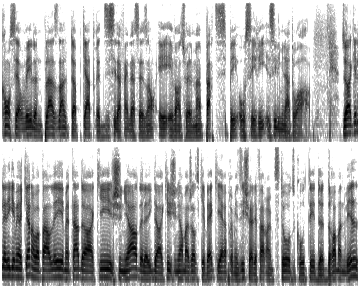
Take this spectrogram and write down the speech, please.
conserver une place dans le top 4 d'ici la fin de la saison et éventuellement participer aux séries éliminatoires. Du hockey de la Ligue américaine, on va parler maintenant de hockey junior de la Ligue de hockey junior majeur du Québec. Hier après-midi, je suis allé faire un petit tour du côté de Drummondville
